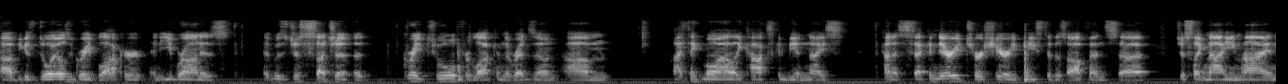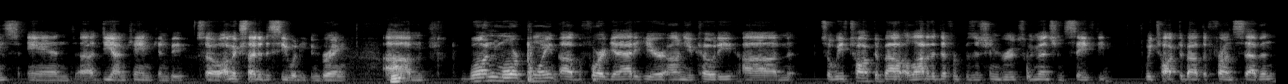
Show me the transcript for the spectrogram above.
uh, because Doyle's a great blocker and Ebron is it was just such a, a great tool for Luck in the red zone. Um, I think Mo Alie-Cox can be a nice kind of secondary, tertiary piece to this offense, uh, just like Nyheim Hines and uh, Deon Cain can be. So I'm excited to see what he can bring. Um, one more point uh, before I get out of here on you, Cody. Um, so we've talked about a lot of the different position groups. We mentioned safety. We talked about the front seven,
